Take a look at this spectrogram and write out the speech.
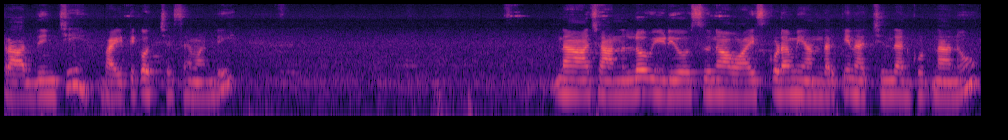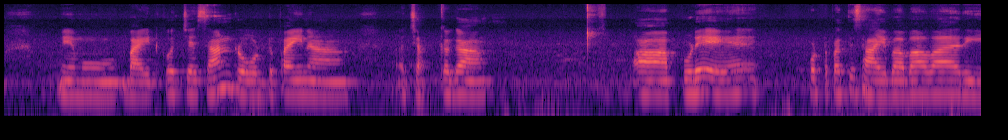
ప్రార్థించి బయటికి వచ్చేసామండి నా ఛానల్లో వీడియోస్ నా వాయిస్ కూడా మీ అందరికీ నచ్చింది అనుకుంటున్నాను. మేము బయటకు వచ్చేసాం రోడ్డు పైన చక్కగా అప్పుడే పుట్టపర్తి సాయిబాబా వారి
